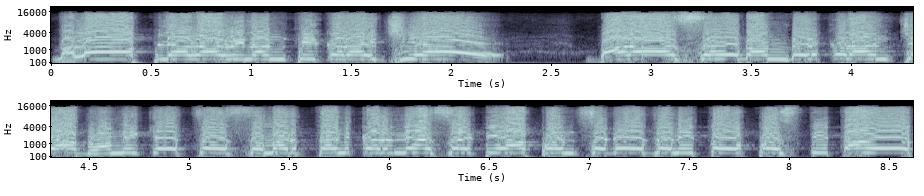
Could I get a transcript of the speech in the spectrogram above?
मला आपल्याला विनंती करायची आहे. बाळासाहेब आंबेडकरांच्या भूमिकेचं समर्थन करण्यासाठी आपण सगळेजण इथं उपस्थित आहोत.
